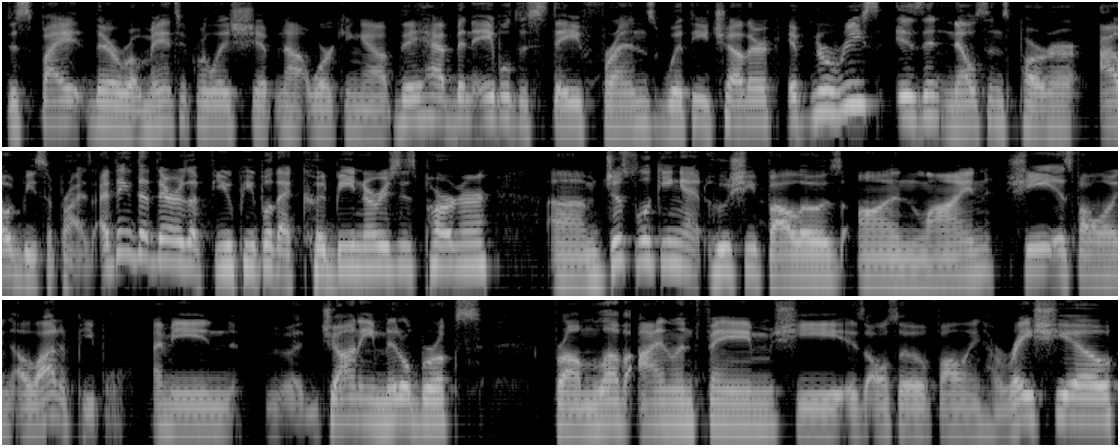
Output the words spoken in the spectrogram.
despite their romantic relationship not working out, they have been able to stay friends with each other. If Nurys isn't Nelson's partner, I would be surprised. I think that there's a few people that could be Nurys's partner. Um, just looking at who she follows online, she is following a lot of people. I mean, Johnny Middlebrooks from Love Island fame. She is also following Horatio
